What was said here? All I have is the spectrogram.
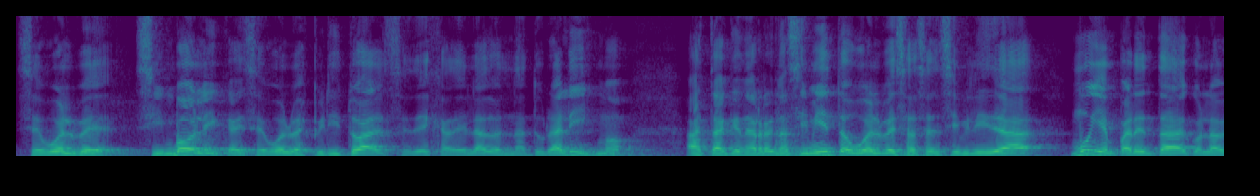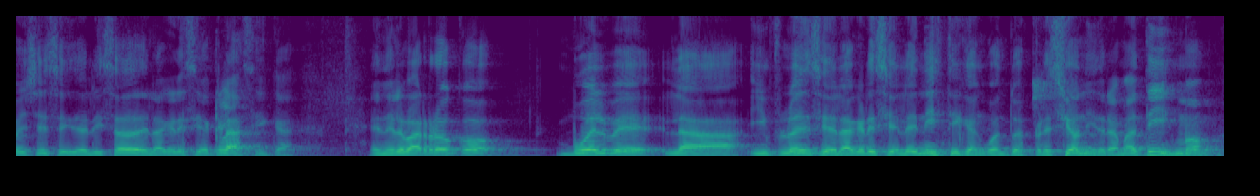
se vuelve simbólica y se vuelve espiritual, se deja de lado el naturalismo, hasta que en el Renacimiento vuelve esa sensibilidad muy emparentada con la belleza idealizada de la Grecia clásica. En el barroco vuelve la influencia de la Grecia helenística en cuanto a expresión y dramatismo,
